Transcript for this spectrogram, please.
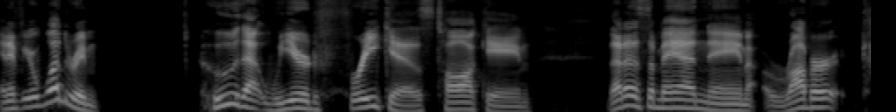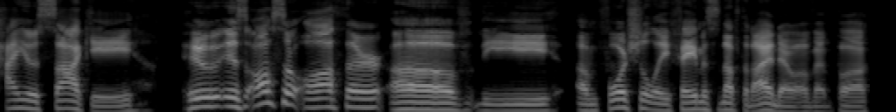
And if you're wondering who that weird freak is talking, that is a man named Robert Kiyosaki, who is also author of the unfortunately famous enough that I know of it book,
